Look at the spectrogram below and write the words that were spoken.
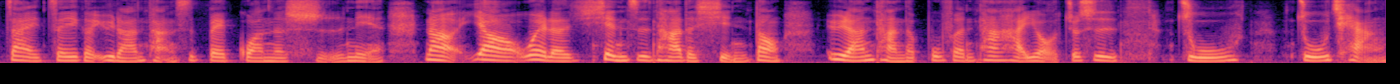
在这一个玉兰堂是被关了十年，那要为了限制他的行动，玉兰堂的部分，它还有就是竹。竹墙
